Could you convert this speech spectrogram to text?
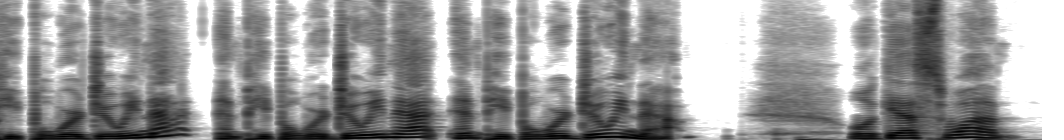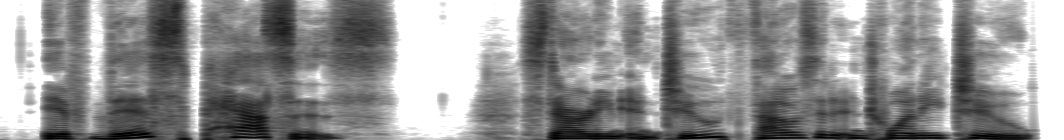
people were doing that, and people were doing that, and people were doing that. Well, guess what? If this passes, starting in 2022,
